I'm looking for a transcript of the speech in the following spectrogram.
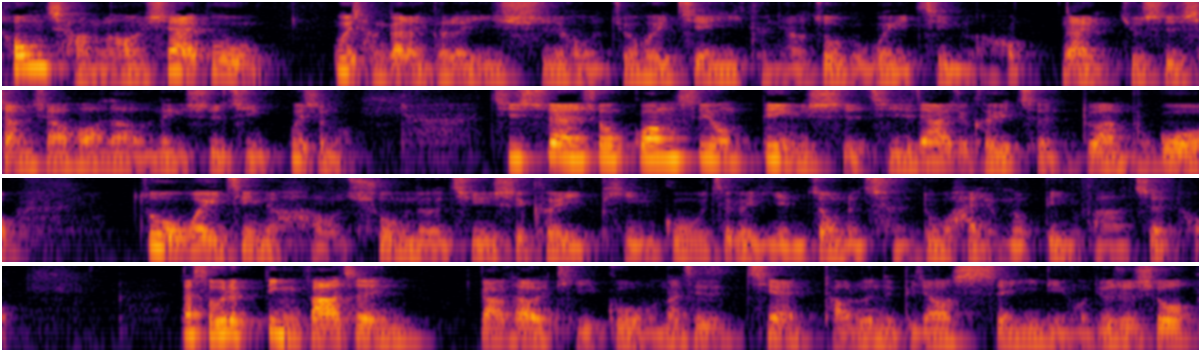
通常然后下一步胃肠感染科的医师吼就会建议可能要做个胃镜了吼，那就是上消化道的内视镜。为什么？其实虽然说光是用病史，其实大家就可以诊断。不过做胃镜的好处呢，其实是可以评估这个严重的程度，还有没有并发症。吼，那所谓的并发症，刚才有提过，那这是现在讨论的比较深一点哦，就是说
